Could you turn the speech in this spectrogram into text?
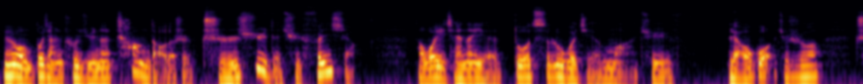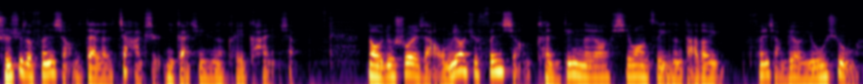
因为我们不讲出局呢，倡导的是持续的去分享。那我以前呢也多次录过节目啊，去聊过，就是说持续的分享带来的价值，你感兴趣呢可以看一下。那我就说一下，我们要去分享，肯定呢要希望自己能达到分享比较优秀嘛。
